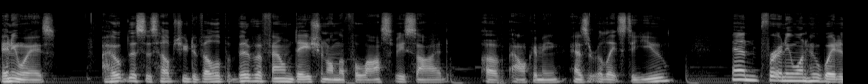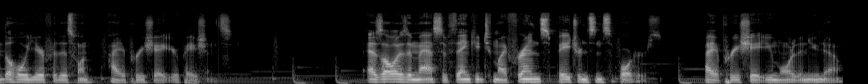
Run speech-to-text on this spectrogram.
Anyways, I hope this has helped you develop a bit of a foundation on the philosophy side of alchemy as it relates to you and for anyone who waited the whole year for this one, I appreciate your patience. As always, a massive thank you to my friends, patrons, and supporters. I appreciate you more than you know.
